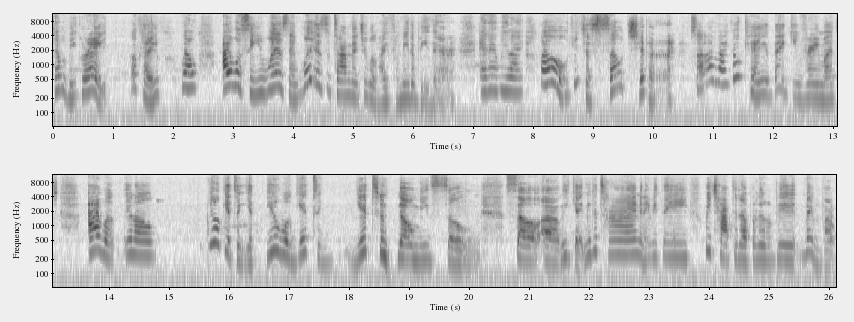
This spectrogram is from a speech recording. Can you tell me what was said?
that would be great. Okay. Well, I will see you Wednesday. What is the time that you would like for me to be there? And they'll be like, oh, you're just so chipper. So I'm like, okay, thank you very much. I will, you know, you'll get to get, you will get to get to know me soon. So um, he gave me the time and everything. We chopped it up a little bit, maybe about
